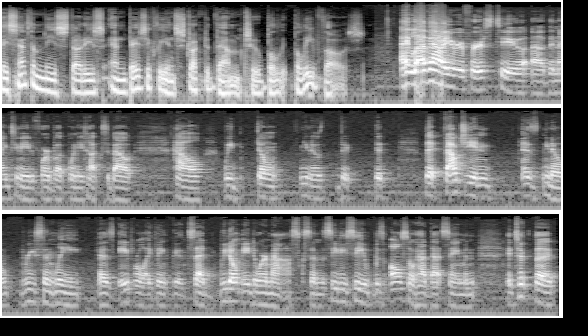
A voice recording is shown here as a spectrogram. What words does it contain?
they sent them these studies and basically instructed them to be- believe those. I love how he refers to uh, the 1984 book when he talks about how we don't, you know, that that that Fauci and as you know recently as April, I think it said we don't need to wear masks, and the CDC was also had that same. And it took the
